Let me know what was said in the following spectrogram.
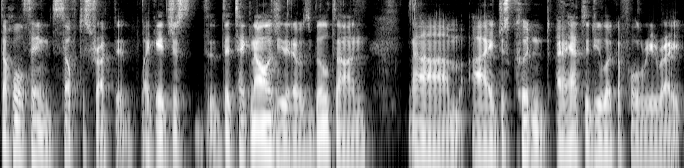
the whole thing self-destructed. Like it just, the, the technology that I was built on, um, I just couldn't, I had to do like a full rewrite,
